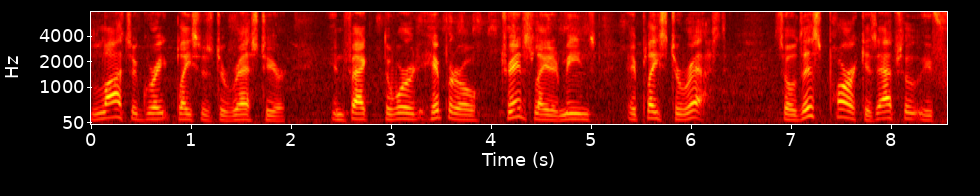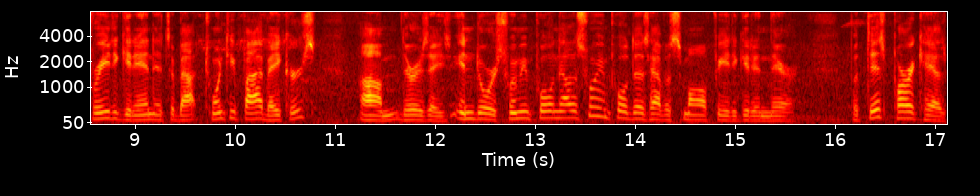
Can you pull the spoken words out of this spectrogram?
Lots of great places to rest here. In fact, the word Hippodero translated means a place to rest. So this park is absolutely free to get in. It's about 25 acres. Um, there is a indoor swimming pool. Now the swimming pool does have a small fee to get in there. But this park has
